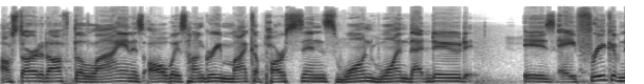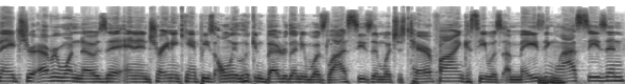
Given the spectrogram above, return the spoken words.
I'll start it off. The Lion is always hungry. Micah Parsons, 1 1. That dude is a freak of nature. Everyone knows it. And in training camp, he's only looking better than he was last season, which is terrifying because he was amazing mm-hmm. last season.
